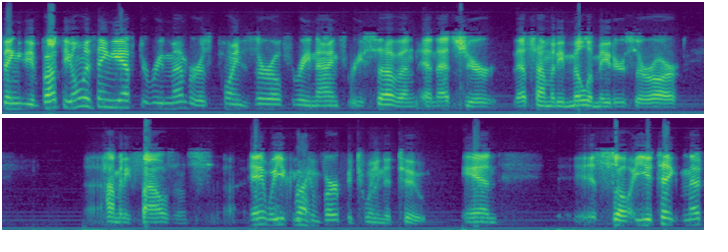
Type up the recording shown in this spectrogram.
thing, about the only thing you have to remember is point zero three nine three seven, and that's your that's how many millimeters there are, uh, how many thousandths. Uh, anyway, you can convert between the two, and so you take met,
